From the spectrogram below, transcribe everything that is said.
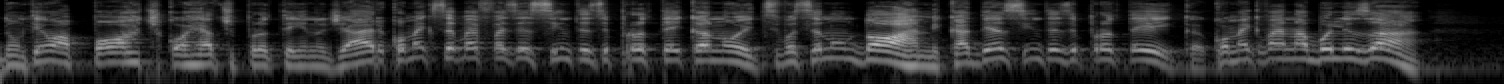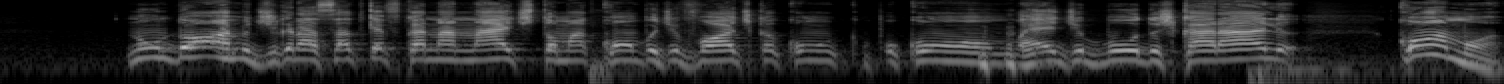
não tem o aporte correto de proteína diário, como é que você vai fazer síntese proteica à noite? Se você não dorme, cadê a síntese proteica? Como é que vai anabolizar? Não dorme, o desgraçado quer ficar na night, tomar combo de vodka com, com Red Bull dos caralho. Como?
